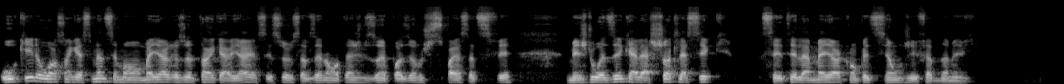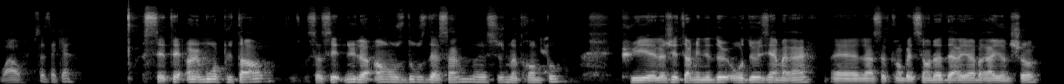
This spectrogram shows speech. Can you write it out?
OK, le World Engagement, c'est mon meilleur résultat en carrière. C'est sûr, ça faisait longtemps que je visais un podium. Je suis super satisfait. Mais je dois dire qu'à la shot classique, c'était la meilleure compétition que j'ai faite dans ma vie. Wow. Ça, c'était quand? C'était un mois plus tard. Ça s'est tenu le 11-12 décembre, si je ne me trompe pas. Puis euh, là, j'ai terminé au deuxième rang euh, dans cette compétition-là, derrière Brian Shaw.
